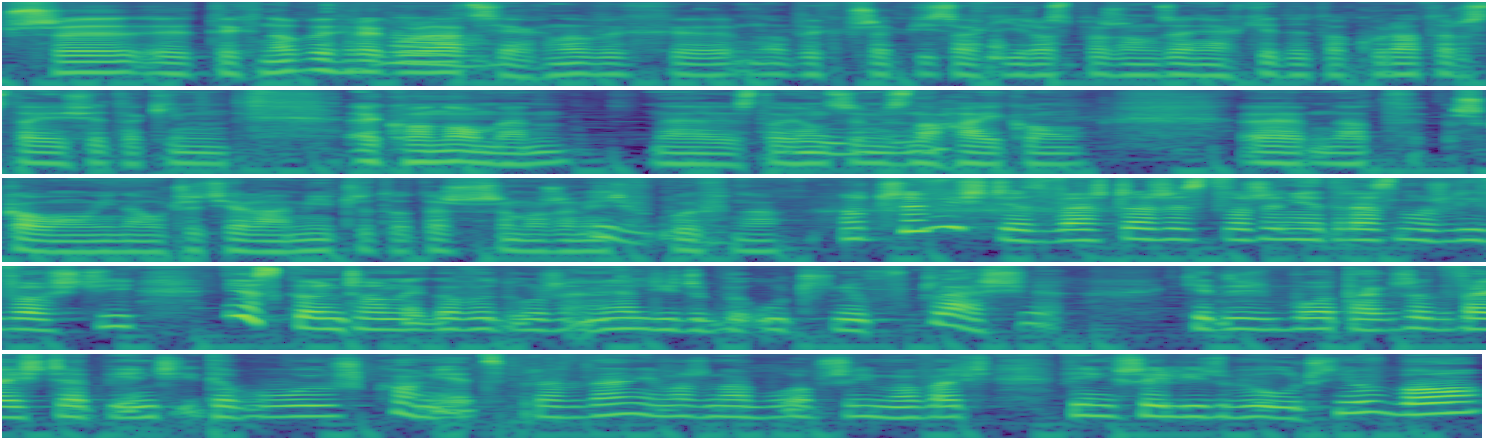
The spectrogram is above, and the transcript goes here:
przy tych nowych regulacjach, nowych, nowych przepisach i rozporządzeniach, kiedy to kurator staje się takim ekonomem e, stojącym z Mhm. nachajką e, nad szkołą i nauczycielami, czy to też może mieć wpływ na. Oczywiście, zwłaszcza, że stworzenie teraz możliwości nieskończonego wydłużenia liczby uczniów w klasie. Kiedyś było tak, że 25 i to było już koniec, prawda? Nie można było przyjmować większej liczby uczniów, bo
